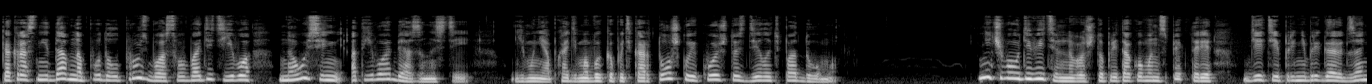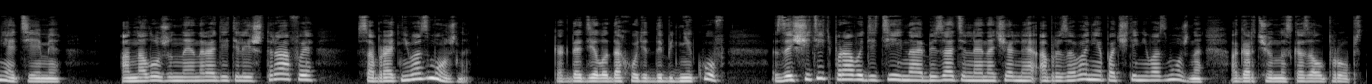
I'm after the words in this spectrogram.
как раз недавно подал просьбу освободить его на осень от его обязанностей. Ему необходимо выкопать картошку и кое-что сделать по дому. Ничего удивительного, что при таком инспекторе дети пренебрегают занятиями, а наложенные на родителей штрафы собрать невозможно. Когда дело доходит до бедняков, защитить право детей на обязательное начальное образование почти невозможно, огорченно сказал Пробст.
